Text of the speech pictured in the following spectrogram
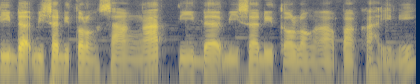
tidak bisa ditolong sangat tidak bisa ditolong. Apakah ini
